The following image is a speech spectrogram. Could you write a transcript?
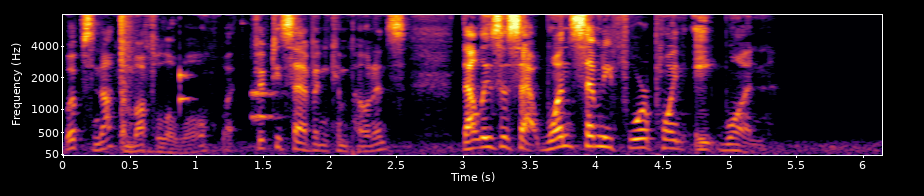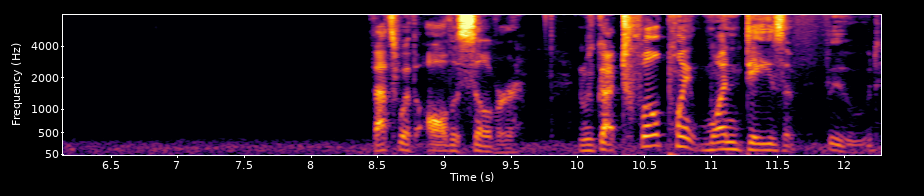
Whoops, not the muffalo wool. What? 57 components. That leaves us at 174.81. That's with all the silver. And we've got 12.1 days of food.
